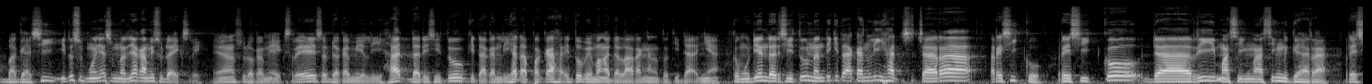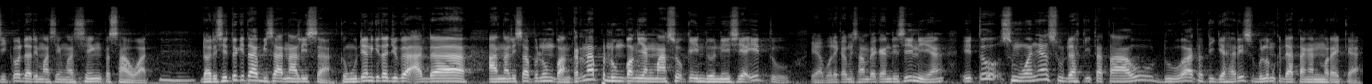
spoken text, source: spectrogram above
bagasi itu semuanya sebenarnya kami sudah X-ray. Ya, sudah kami X-ray, sudah kami lihat. Dari situ kita akan lihat apakah itu memang ada larangan atau tidaknya. Kemudian dari situ nanti kita akan lihat secara resiko, resiko dari masing-masing negara, resiko dari masing-masing pesawat. Dari situ kita bisa analisa. Kemudian kita juga ada analisa penumpang. Karena penumpang yang masuk ke Indonesia itu, ya boleh kami sampaikan di sini ya, itu semuanya sudah kita tahu dua atau tiga hari sebelum kedatangan mereka,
